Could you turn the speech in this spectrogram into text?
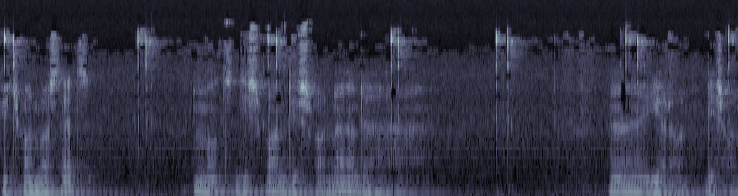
Which one was that? Not this one this one uh, the uh, the other one this one.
